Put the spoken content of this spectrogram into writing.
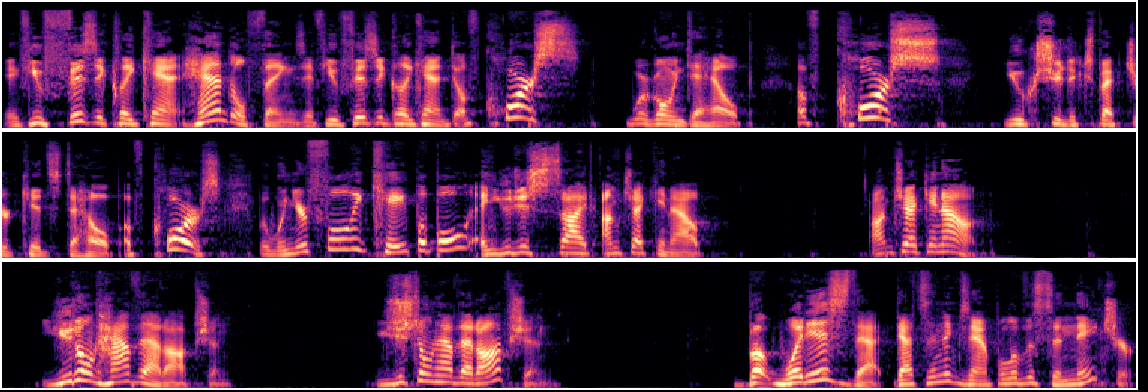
If you physically can't handle things, if you physically can't, of course we're going to help. Of course you should expect your kids to help. Of course. But when you're fully capable and you just decide, I'm checking out, I'm checking out, you don't have that option. You just don't have that option. But what is that? That's an example of the sin nature.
